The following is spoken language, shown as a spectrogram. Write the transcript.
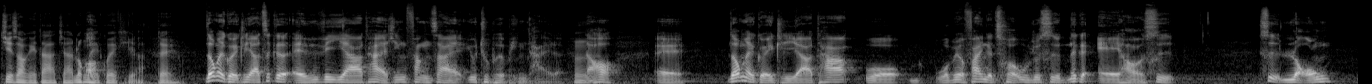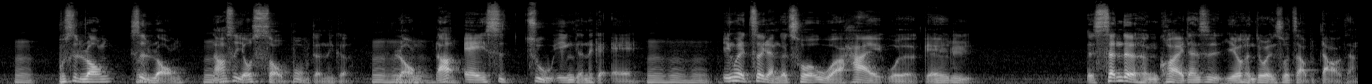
介绍给大家，《龙尾鬼气》了。对，《龙尾鬼气》啊，这个 MV 啊，它已经放在 YouTube 平台了。然后，诶，《龙尾鬼气》啊，它我我没有犯一个错误，就是那个 A 哈是是龙，嗯，不是龙，是龙，然后是有手部的那个龙，然后 A 是注音的那个 A，嗯嗯嗯，因为这两个错误啊，害我的给率。升的很快，但是也有很多人说找不到这样。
